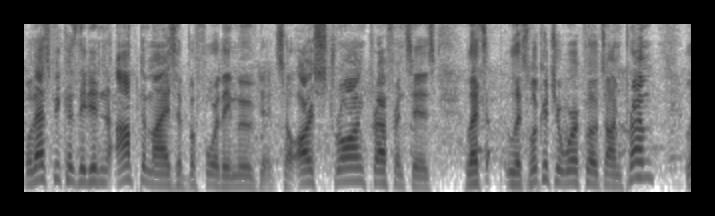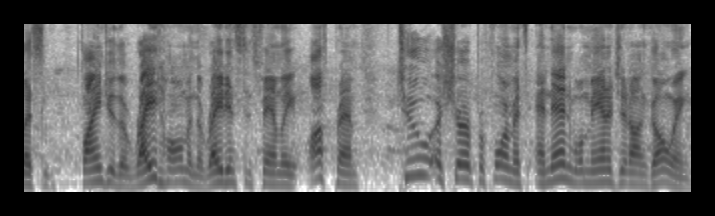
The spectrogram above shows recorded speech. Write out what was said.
Well, that's because they didn't optimize it before they moved it. So our strong preference is, let's, let's look at your workloads on-prem, let's find you the right home and the right instance family off-prem to assure performance, and then we'll manage it ongoing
